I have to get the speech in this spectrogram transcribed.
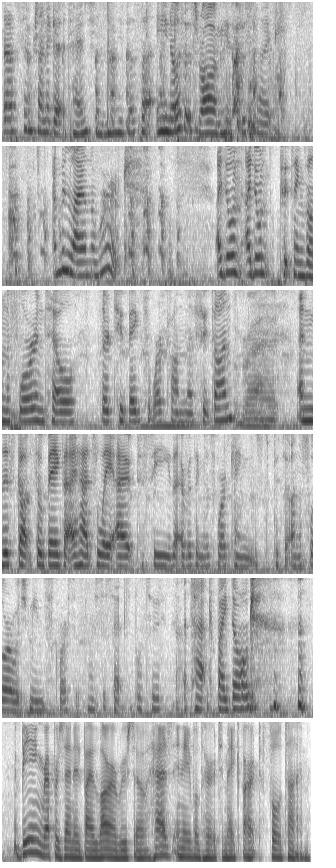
that's him trying to get attention he does that he knows it's wrong he's just like i'm gonna lie on the work i don't i don't put things on the floor until they're too big to work on the futon Right. And this got so big that I had to lay it out to see that everything was working, was to put it on the floor, which means, of course, it's more susceptible to attack by dog. Being represented by Laura Russo has enabled her to make art full time,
